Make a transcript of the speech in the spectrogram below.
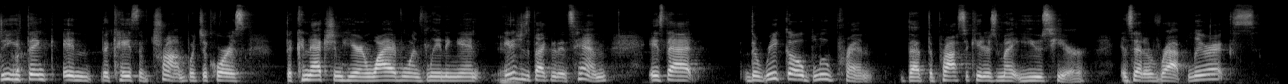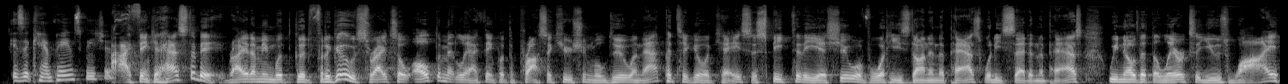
Do you think in the case of Trump, which of course the connection here and why everyone's leaning in, yeah. in addition to the fact that it's him, is that the RICO blueprint that the prosecutors might use here, instead of rap lyrics, Is it campaign speeches? I think it has to be, right? I mean, with good for the goose, right? So ultimately, I think what the prosecution will do in that particular case is speak to the issue of what he's done in the past, what he said in the past. We know that the lyrics are used. Why?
